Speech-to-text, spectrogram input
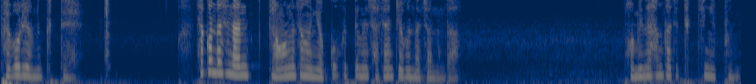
별볼이 없는 그때. 사건 당시 난 경황 상황이었고 그 때문에 자세한 기억은 나지 않는다. 범인은 한 가지 특징일 뿐.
